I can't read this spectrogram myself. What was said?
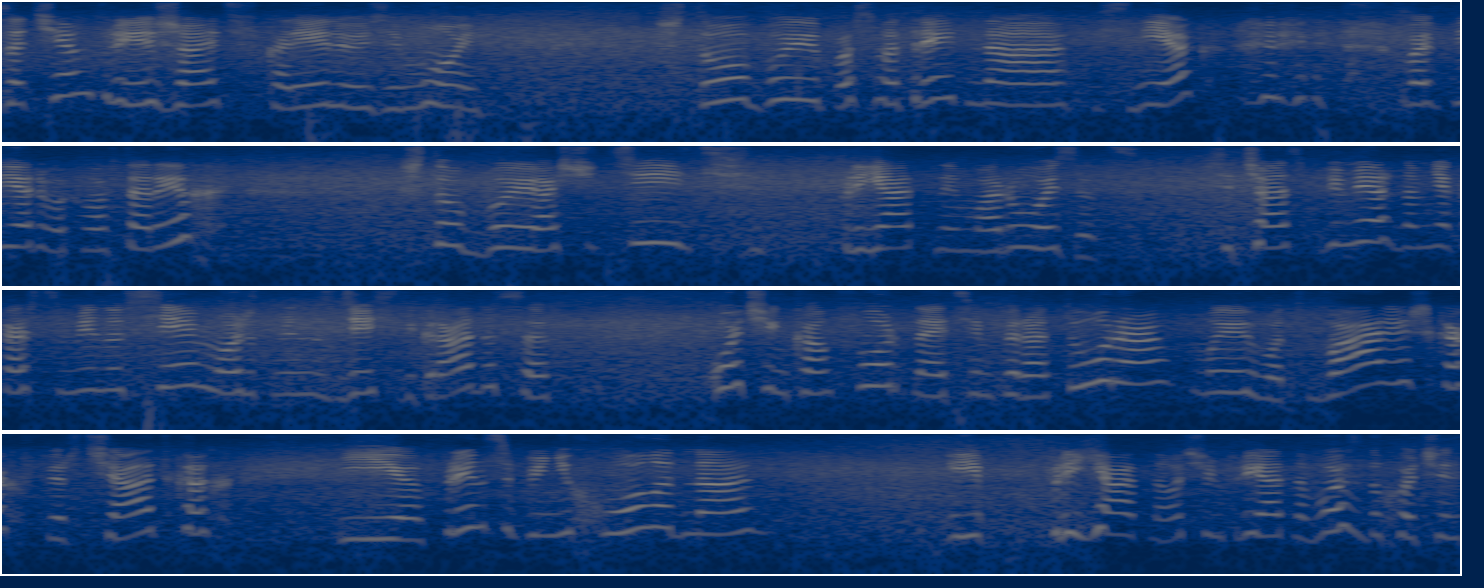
Зачем приезжать в Карелию зимой? Чтобы посмотреть на снег, во-первых. Во-вторых, чтобы ощутить приятный морозец. Сейчас примерно, мне кажется, минус 7, может минус 10 градусов. Очень комфортная температура. Мы вот в варежках, в перчатках. И, в принципе, не холодно. И приятно, очень приятно. Воздух очень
